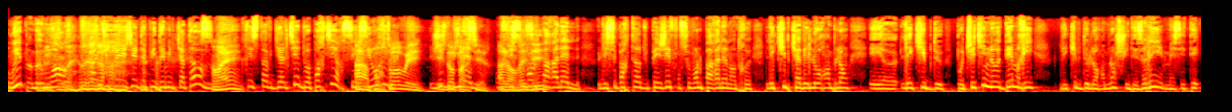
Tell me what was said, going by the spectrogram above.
Oui, mais moi, fan du PSG depuis 2014. Christophe Galtier doit partir. C'est horrible. Pour toi, oui. Il doit partir. On fait le parallèle. Les supporters du PSG font souvent le parallèle entre l'équipe qu'avait Laurent Blanc et euh, l'équipe de Pochettino, d'Emery. L'équipe de Laurent Blanc, je suis désolé, mais c'était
